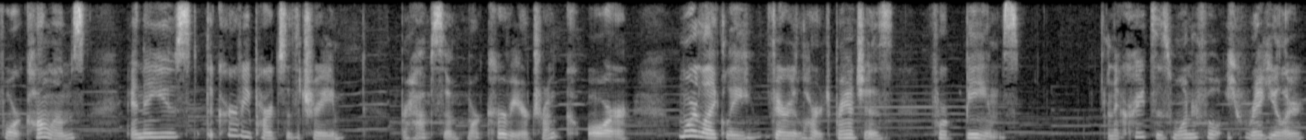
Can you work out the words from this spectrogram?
for columns, and they used the curvy parts of the tree, perhaps a more curvier trunk, or more likely very large branches, for beams. And it creates this wonderful irregular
